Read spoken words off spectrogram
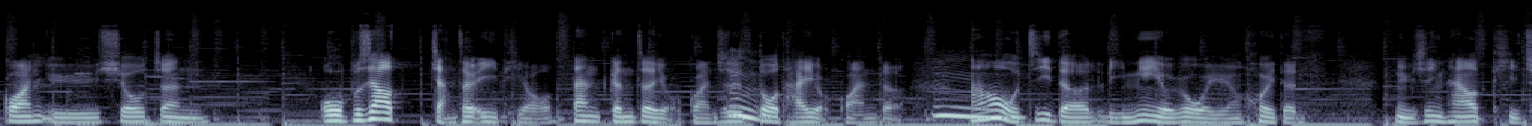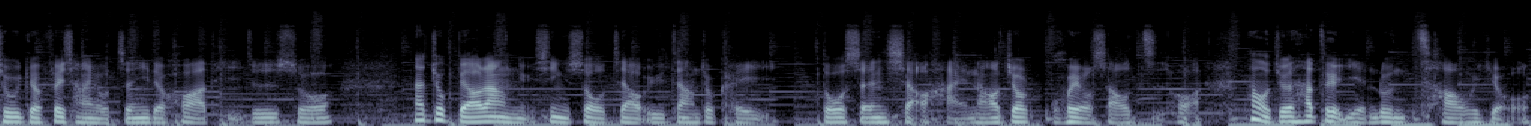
关于修正，我不是要讲这个议题哦，但跟这有关，就是堕胎有关的。嗯，然后我记得里面有一个委员会的女性，她要提出一个非常有争议的话题，就是说，那就不要让女性受教育，这样就可以。多生小孩，然后就不会有少子化。但我觉得他这个言论超有，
